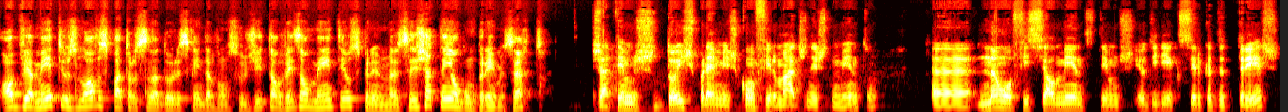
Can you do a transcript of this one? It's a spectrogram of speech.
obviamente, os novos patrocinadores que ainda vão surgir talvez aumentem os prêmios, mas você já tem algum prêmio, certo? Já temos dois prêmios confirmados neste momento. Uh, não oficialmente temos, eu diria que cerca de três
